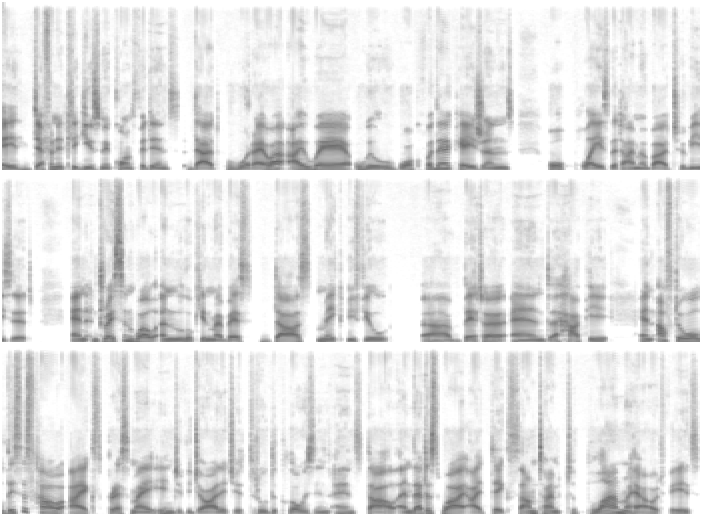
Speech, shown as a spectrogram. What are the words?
It definitely gives me confidence that whatever I wear will work for the occasions or place that I'm about to visit. And dressing well and looking my best does make me feel uh, better and happy. And after all, this is how I express my individuality through the clothing and style. And that is why I take some time to plan my outfits.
